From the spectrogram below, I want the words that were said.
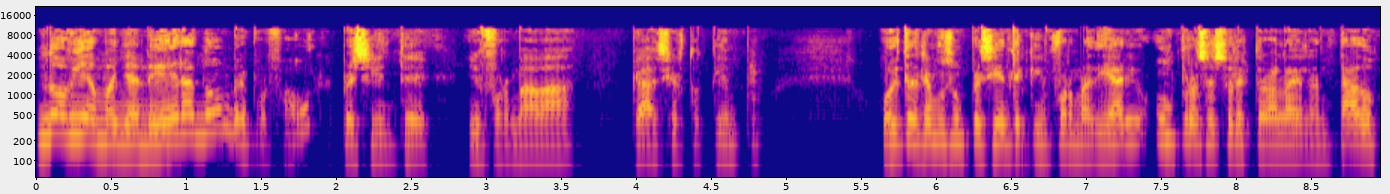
No había mañanera, no hombre, por favor. El presidente informaba cada cierto tiempo. Hoy tendremos un presidente que informa diario, un proceso electoral adelantado,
